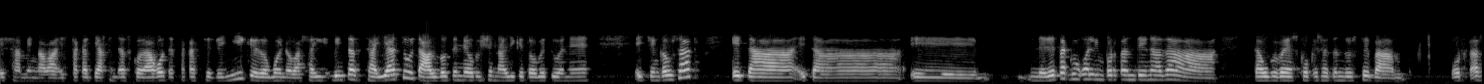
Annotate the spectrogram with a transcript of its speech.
esamenga ba estakat ja jende asko dago eta estakat zerenik edo bueno ba sai bintzat saiatu eta aldoten neurrixen alik eta hobetuene etxen gauzak eta eta eh neretako igual importanteena da eta bai asko esaten duzte ba hortaz,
